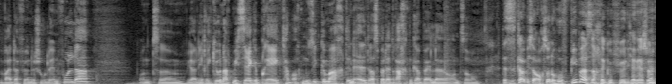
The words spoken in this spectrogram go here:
weiterführende Schule in Fulda. Und äh, ja, die Region hat mich sehr geprägt, habe auch Musik gemacht in Elders bei der Drachtenkapelle und so. Das ist, glaube ich, auch so eine Hof-Biber-Sache gefühlt. Ich hatte ja schon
